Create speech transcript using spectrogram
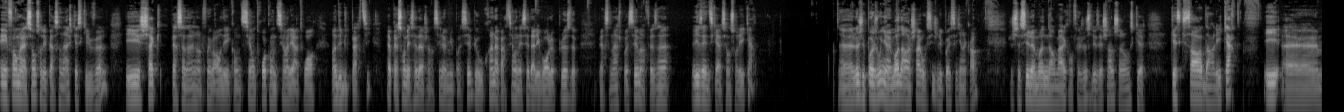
informations sur les personnages, qu'est-ce qu'ils veulent. Et chaque personnage, dans le fond, il va avoir des conditions, trois conditions aléatoires en début de partie. Puis après ça, on essaie d'agencer le mieux possible. Puis au cours de la partie, on essaie d'aller voir le plus de personnages possible en faisant les indications sur les cartes. Euh, là, je n'ai pas joué. Il y a un mode enchère aussi. Je ne l'ai pas essayé encore. J'ai essayé le mode normal qu'on fait juste les échanges selon ce que, qu'est-ce qui sort dans les cartes. Et euh,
